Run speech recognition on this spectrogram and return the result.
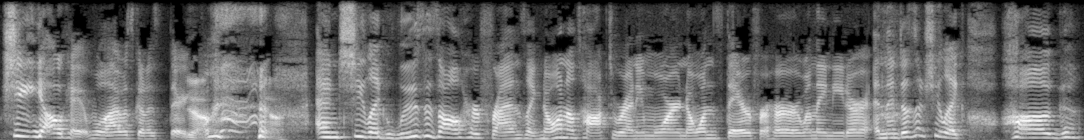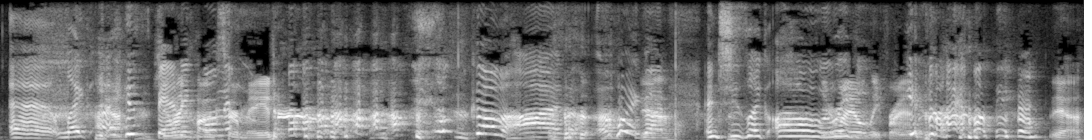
she yeah okay. Well, I was gonna there you yeah go. yeah and she like loses all her friends like no one will talk to her anymore no one's there for her when they need her and then doesn't she like hug uh like a she hispanic like hugs woman her maid come on oh my god Yeah. And she's like oh you're like, my only friend. my only friend. yeah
